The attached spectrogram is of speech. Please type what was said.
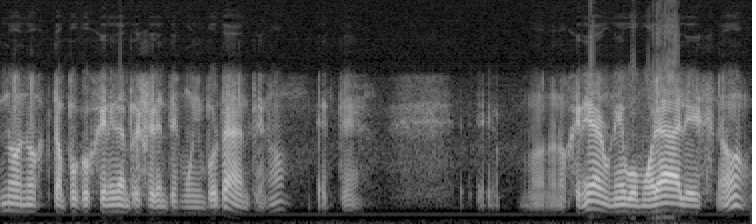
no nos tampoco generan referentes muy importantes, ¿no? Este, no, nos generan un Evo Morales, ¿no?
